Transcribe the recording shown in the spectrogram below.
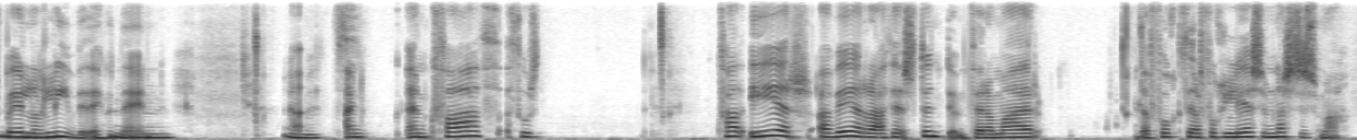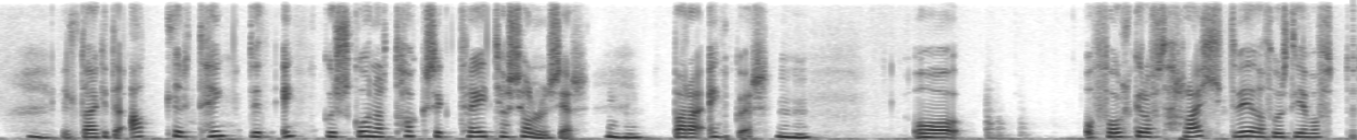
spilar lífið einhvern veginn. Einmitt. En, en hvað, þú hvað er að vera þegar stundum þegar maður, þegar fólk, þegar fólk lesi um narsisma, ég held að það geti allir tengt við einhvers konar toxic trait hjá sjálfum sér, Mhm. bara einhver Mhm. og, og fólk er oft hrætt við að þú veist, ég hef oft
